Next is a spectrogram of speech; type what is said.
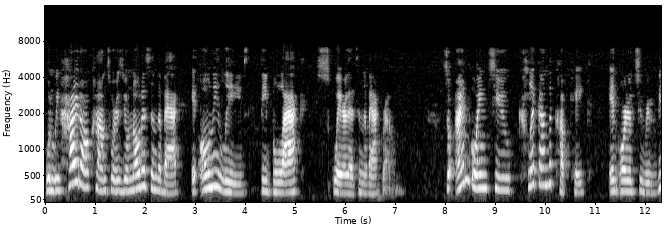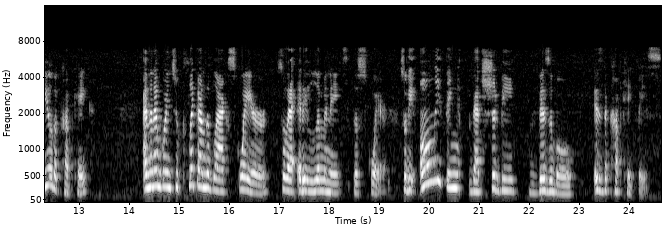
When we hide all contours, you'll notice in the back, it only leaves the black square that's in the background. So I'm going to click on the cupcake in order to reveal the cupcake. And then I'm going to click on the black square so that it eliminates the square. So the only thing that should be visible is the cupcake base.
